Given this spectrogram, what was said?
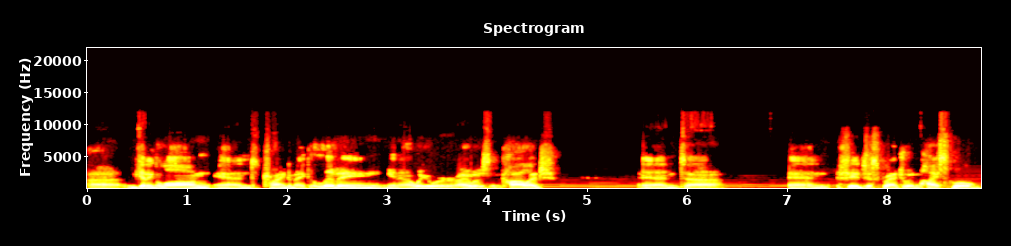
uh, getting along and trying to make a living. You know, we were I was in college, and uh, and she had just graduated high school.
